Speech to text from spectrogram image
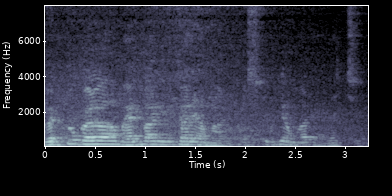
ઘટતું કરવા મહેરબાની કરે અમારે. અમારે હરજ છે.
